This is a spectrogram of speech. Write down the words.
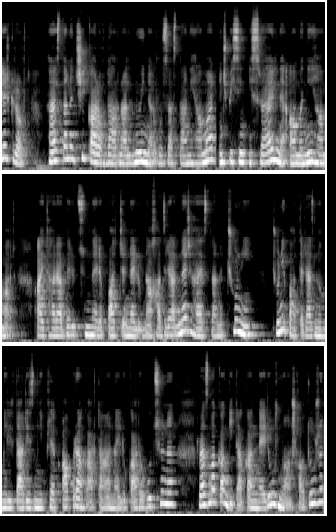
Երկրորդ, Հայաստանը չի կարող դառնալ նույնը Ռուսաստանի համար, ինչպիսին Իսրայելն է ԱՄՆ-ի համար։ Այդ հարաբերությունները պատճենելու նախադրյալներ Հայաստանը չունի, ճունի պատերազմն ու միլիտարիզմն իբրև ապրանք արտահանելու կարողությունը, ռազմական գիտական ներուժն ու աշխատուժը,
